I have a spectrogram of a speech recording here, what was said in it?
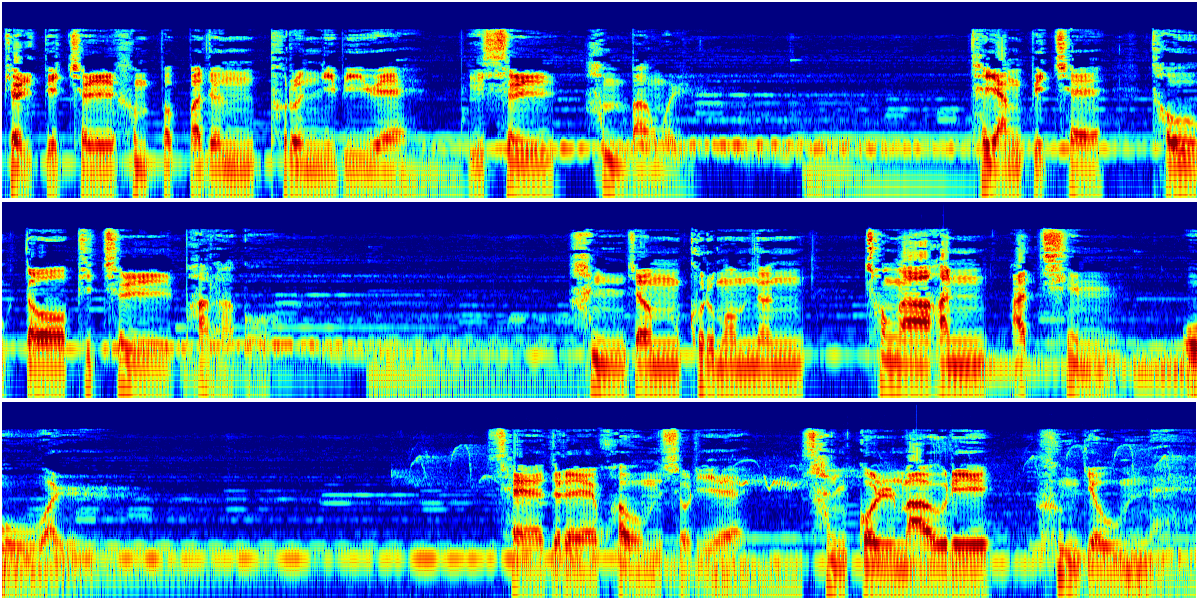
별빛을 흠뻑 받은 푸른 잎 위에 이슬 한 방울 태양빛에 더욱더 빛을 발하고 한 점 구름 없는 청아한 아침 5월. 새들의 화음 소리에 산골 마을이 흥겨움네.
